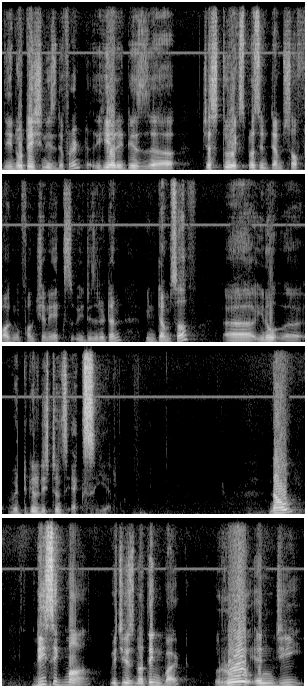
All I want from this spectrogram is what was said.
The notation is different here it is just to express in terms of function x it is written in terms of you know vertical distance x here. Now d sigma which is nothing but rho ng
